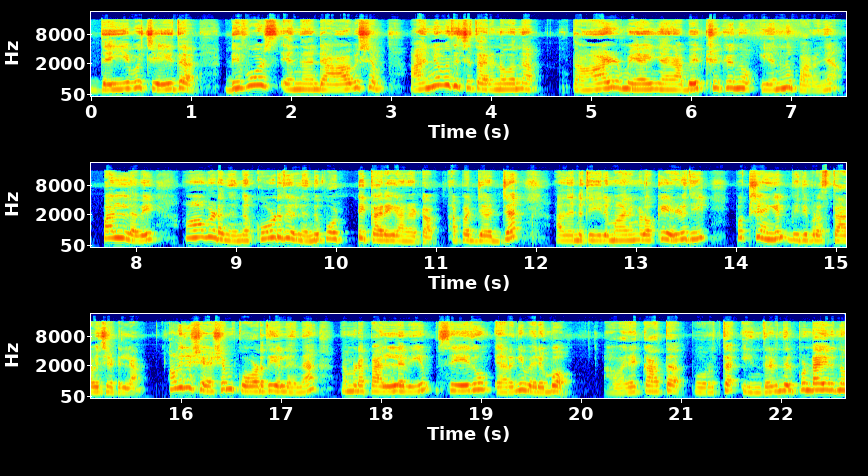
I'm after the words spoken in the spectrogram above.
ദയവ് ചെയ്ത് ഡിവോഴ്സ് എന്നതിന്റെ ആവശ്യം അനുവദിച്ചു തരണമെന്ന് താഴ്മയായി ഞാൻ അപേക്ഷിക്കുന്നു എന്ന് പറഞ്ഞ പല്ലവി അവിടെ നിന്ന് കോടതിയിൽ നിന്ന് പൊട്ടിക്കരയാണ് കേട്ടോ. അപ്പൊ ജഡ്ജ് അതിന്റെ തീരുമാനങ്ങളൊക്കെ എഴുതി പക്ഷേങ്കിൽ വിധി പ്രസ്താവിച്ചിട്ടില്ല. അതിനുശേഷം കോടതിയിൽ നിന്ന് നമ്മുടെ പല്ലവിയും സേതുവും ഇറങ്ങി വരുമ്പോ അവരെ കാത്ത് പുറത്ത് ഇന്ദ്രൻ നിൽപ്പുണ്ടായിരുന്നു.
